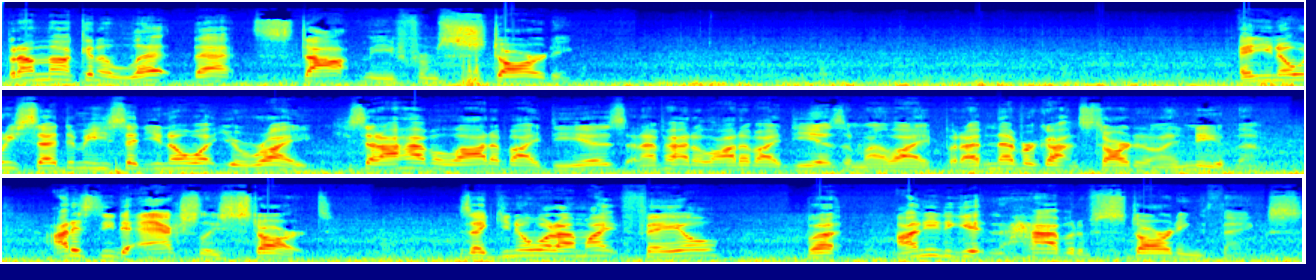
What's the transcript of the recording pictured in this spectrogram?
But I'm not going to let that stop me from starting. And you know what he said to me? He said, You know what? You're right. He said, I have a lot of ideas, and I've had a lot of ideas in my life, but I've never gotten started on any of them. I just need to actually start. He's like, You know what? I might fail, but I need to get in the habit of starting things.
